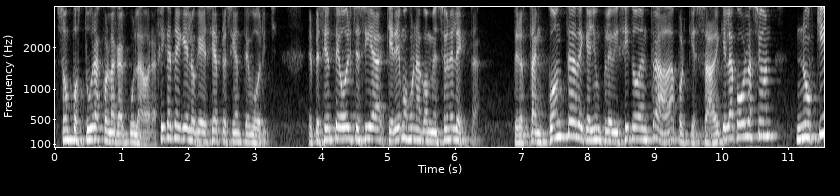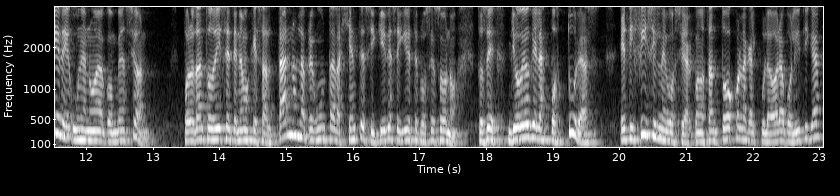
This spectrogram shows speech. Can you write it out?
son posturas con la calculadora. Fíjate que lo que decía el presidente Boric. El presidente Boric decía, queremos una convención electa, pero está en contra de que haya un plebiscito de entrada porque sabe que la población no quiere una nueva convención. Por lo tanto, dice, tenemos que saltarnos la pregunta a la gente si quiere seguir este proceso o no. Entonces, yo veo que las posturas es difícil negociar cuando están todos con la calculadora política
